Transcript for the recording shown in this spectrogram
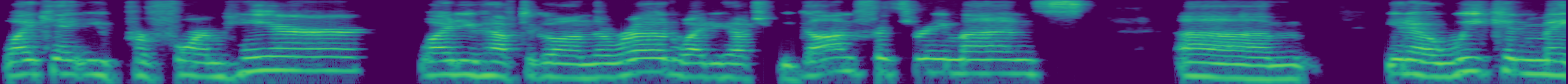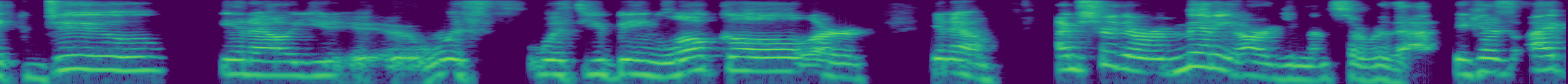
Why can't you perform here? Why do you have to go on the road? Why do you have to be gone for three months? Um, you know, we can make do you know you with with you being local or you know i'm sure there were many arguments over that because i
